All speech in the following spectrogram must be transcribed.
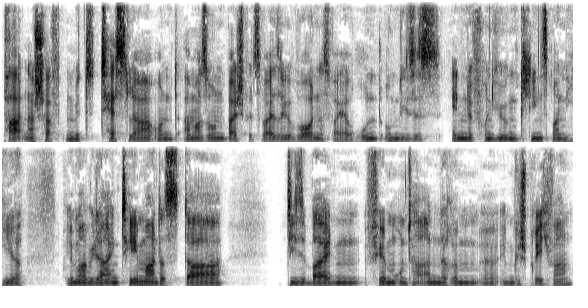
Partnerschaften mit Tesla und Amazon beispielsweise geworden? Das war ja rund um dieses Ende von Jürgen Klinsmann hier immer wieder ein Thema, dass da diese beiden Firmen unter anderem äh, im Gespräch waren.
